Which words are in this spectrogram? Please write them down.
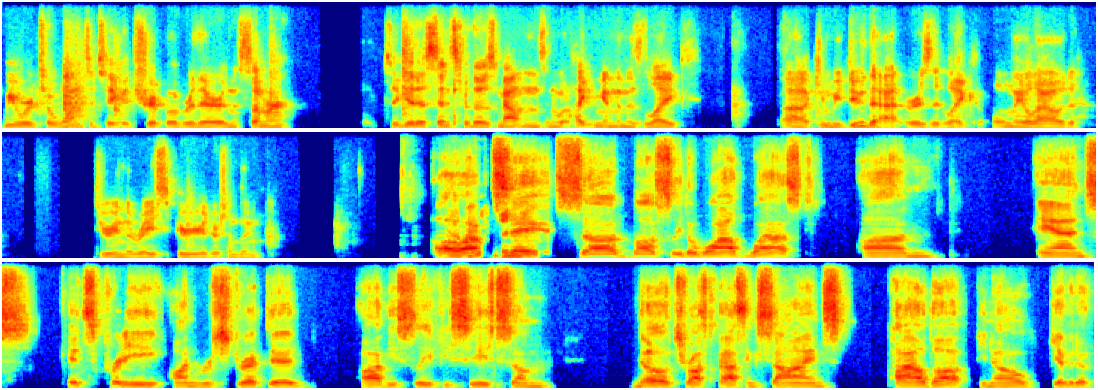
we were to want to take a trip over there in the summer to get a sense for those mountains and what hiking in them is like, uh, can we do that, or is it like only allowed during the race period or something? Oh, I would say it's uh, mostly the Wild West. Um, and it's pretty unrestricted. Obviously, if you see some no trespassing signs piled up, you know, give it a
